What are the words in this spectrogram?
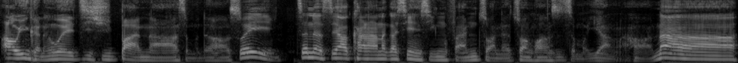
奥运可能会继续办啊什么的哈。所以真的是要看他那个线性反转的状况是怎么样了哈。那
